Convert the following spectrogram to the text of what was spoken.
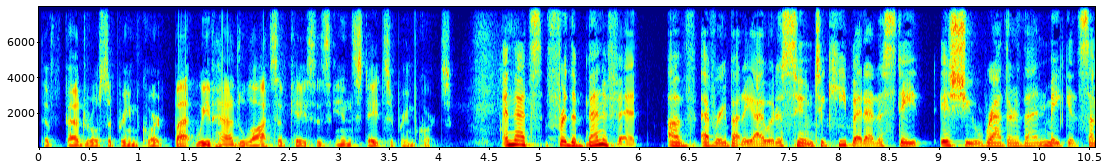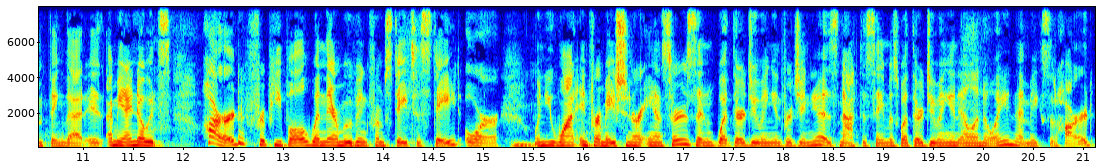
the federal Supreme Court. But we've had lots of cases in state Supreme Courts. And that's for the benefit of everybody, I would assume, to keep it at a state issue rather than make it something that is. I mean, I know it's hard for people when they're moving from state to state or hmm. when you want information or answers, and what they're doing in Virginia is not the same as what they're doing in Illinois, and that makes it hard.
